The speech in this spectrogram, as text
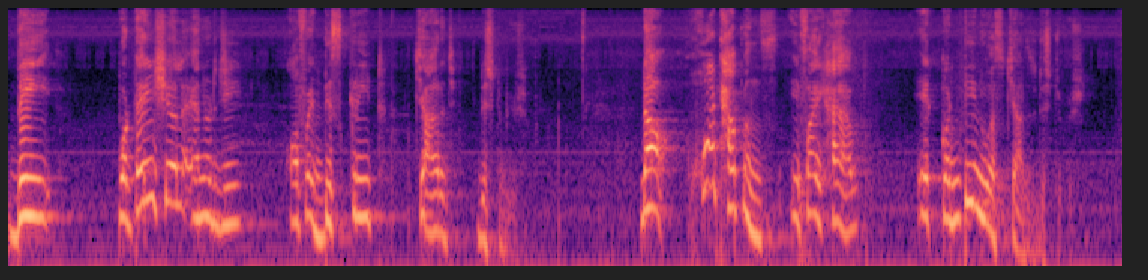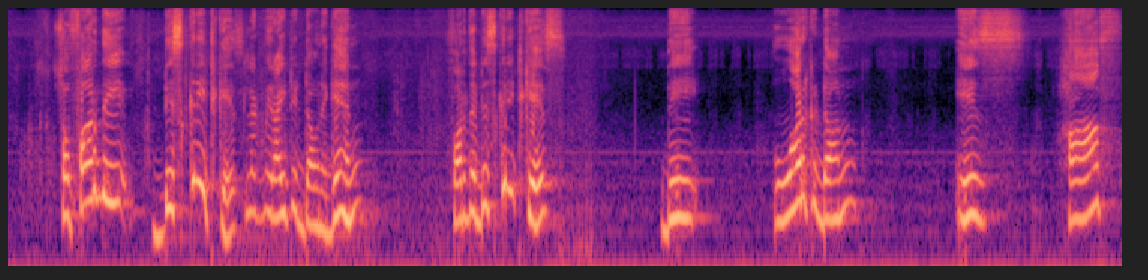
the potential energy of a discrete charge distribution. Now, what happens if I have a continuous charge distribution? So, for the discrete case, let me write it down again. For the discrete case, the work done is half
